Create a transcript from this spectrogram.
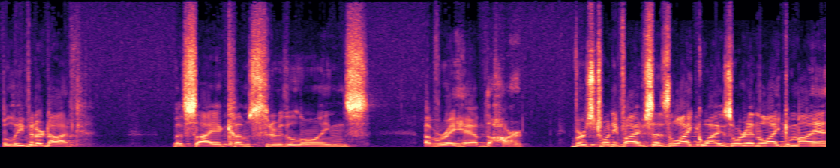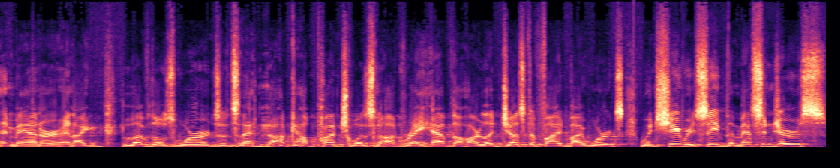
Believe it or not, Messiah comes through the loins of Rahab the harlot. Verse 25 says, likewise, or in like manner, and I love those words. It's that knockout punch was not Rahab the harlot justified by works when she received the messengers,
